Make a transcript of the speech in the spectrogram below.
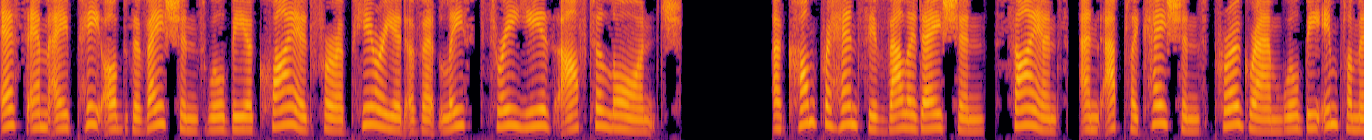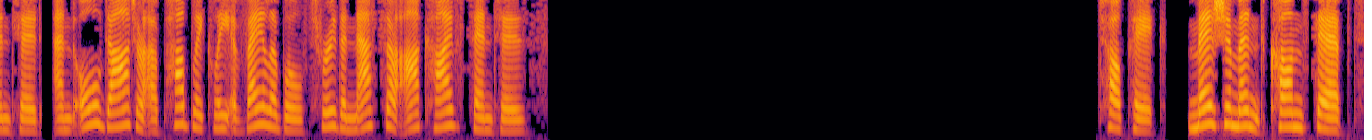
SMAP observations will be acquired for a period of at least three years after launch. A comprehensive validation, science, and applications program will be implemented, and all data are publicly available through the NASA Archive Centers. Topic: Measurement concept.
